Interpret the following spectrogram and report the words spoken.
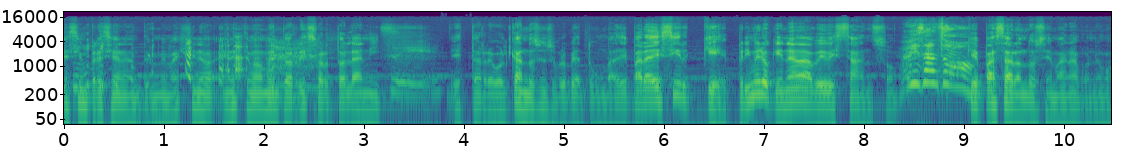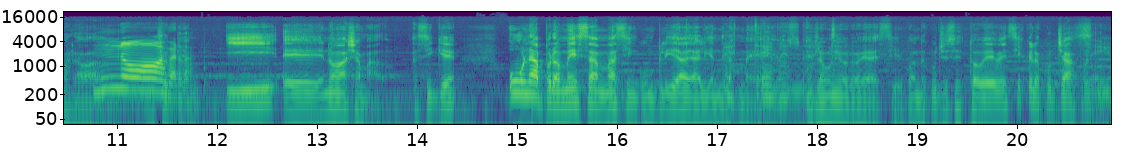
Es impresionante. Me imagino en este momento Riz Ortolani Sí. está revolcándose en su propia tumba. De- para decir que, primero que nada, Bebe Sanso. ¡Bebe Sanso! Que pasaron dos semanas, pues no hemos grabado. No, es verdad. tiempo. Y eh, no ha llamado. Así que una promesa más incumplida de alguien de los medios. Es lo único que voy a decir. Cuando escuches esto, Bebe, si es que lo escuchás, porque Sí.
